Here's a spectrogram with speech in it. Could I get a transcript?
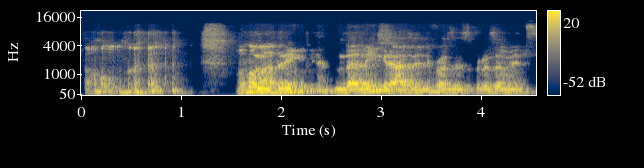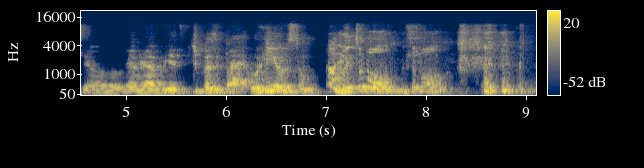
Então. Vamos Pô, lá. Não dá, nem, não dá nem graça de fazer esse cruzamento seu, Gabriel Vitor. Tipo assim, o Houston. Ah, muito bom, muito bom.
